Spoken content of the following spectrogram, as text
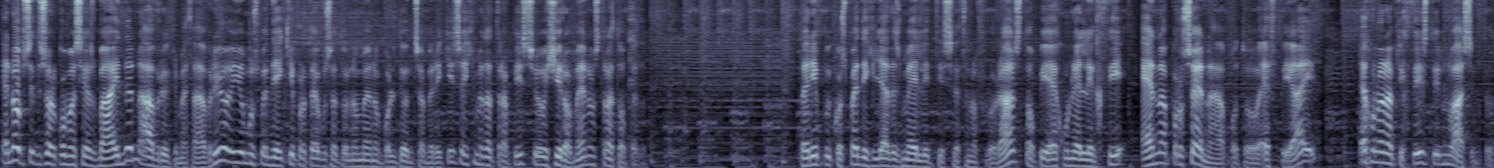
Εν ώψη της ορκομοσία Biden, αύριο και μεθαύριο, η Ομοσπονδιακή Πρωτεύουσα των ΗΠΑ έχει μετατραπεί σε οχυρωμένο στρατόπεδο. Περίπου 25.000 μέλη της Εθνοφρουράς, τα οποία έχουν ελεγχθεί ένα προς ένα από το FBI, έχουν αναπτυχθεί στην Ουάσιγκτον.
